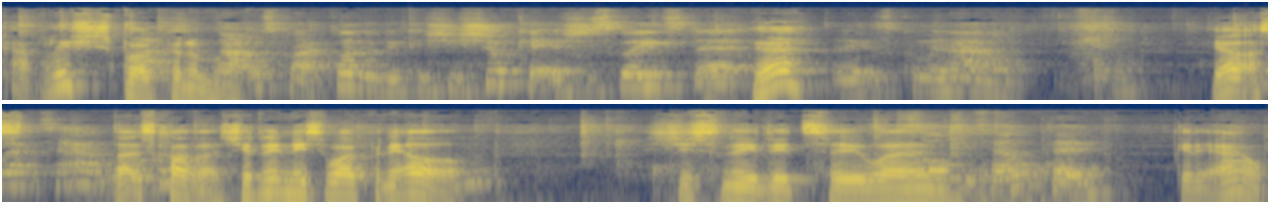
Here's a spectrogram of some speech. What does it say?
Can't believe she's broken them That up. was quite clever because she shook it as she squeezed it. Yeah, And it was coming out. yeah, that's Worked it out. that's clever. She didn't need to open it up. She just needed to um, Salt is helping. get it out.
